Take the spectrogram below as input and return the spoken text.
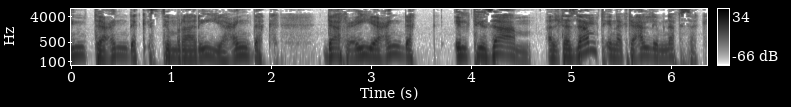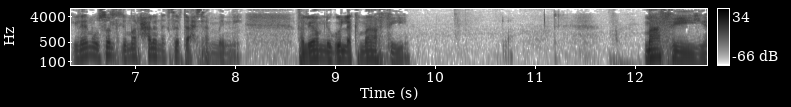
أنت عندك استمرارية عندك دافعية عندك التزام التزمت إنك تعلم نفسك. الين وصلت لمرحلة إنك صرت أحسن مني. فاليوم نقول لك ما في ما في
